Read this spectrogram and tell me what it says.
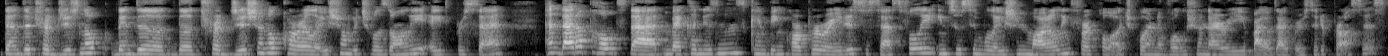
than the traditional than the, the traditional correlation, which was only 8%. And that upholds that mechanisms can be incorporated successfully into simulation modeling for ecological and evolutionary biodiversity process.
